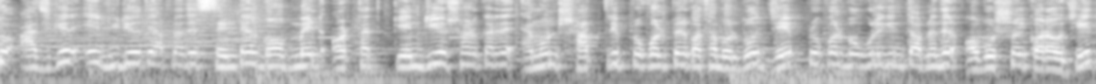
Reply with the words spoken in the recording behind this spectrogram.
তো আজকের এই ভিডিওতে আপনাদের সেন্ট্রাল গভর্নমেন্ট অর্থাৎ কেন্দ্রীয় সরকারের এমন সাতটি প্রকল্পের কথা বলব। যে প্রকল্পগুলি কিন্তু আপনাদের অবশ্যই করা উচিত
